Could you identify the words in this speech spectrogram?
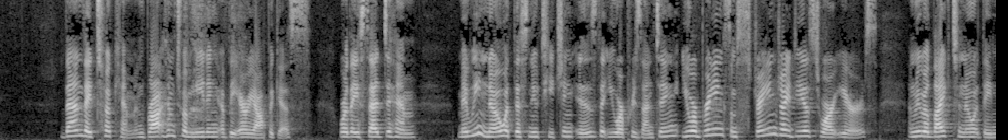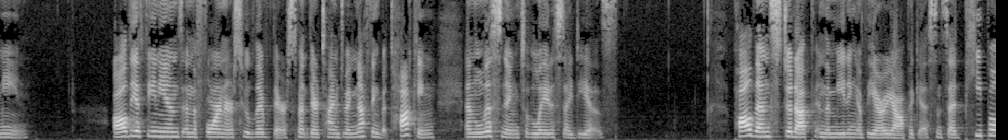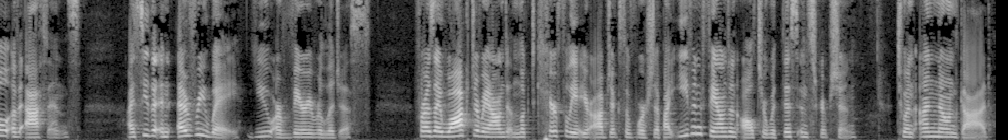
Then they took him and brought him to a meeting of the Areopagus, where they said to him, May we know what this new teaching is that you are presenting? You are bringing some strange ideas to our ears, and we would like to know what they mean. All the Athenians and the foreigners who lived there spent their time doing nothing but talking and listening to the latest ideas. Paul then stood up in the meeting of the Areopagus and said, People of Athens, I see that in every way you are very religious. For as I walked around and looked carefully at your objects of worship, I even found an altar with this inscription To an unknown God.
